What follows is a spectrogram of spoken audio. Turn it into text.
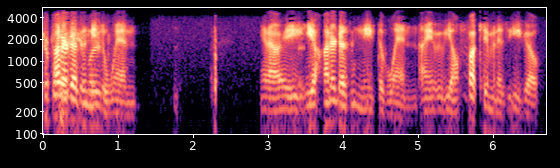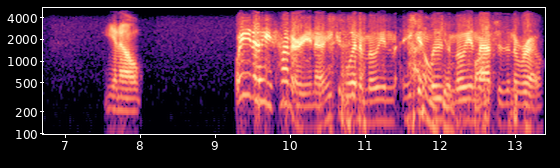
Triple Hunter H doesn't need to win. You know, he, he Hunter doesn't need to win. I you know, fuck him and his ego. You know, Well, you know, he's Hunter. You know, he can win a million. He I can lose a a million fuck. matches in a row,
